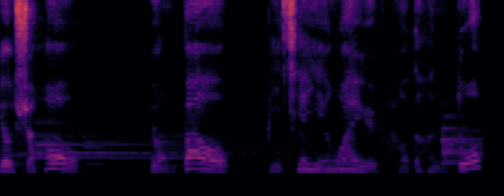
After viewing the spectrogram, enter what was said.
有时候拥抱比千言万语好得很多。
